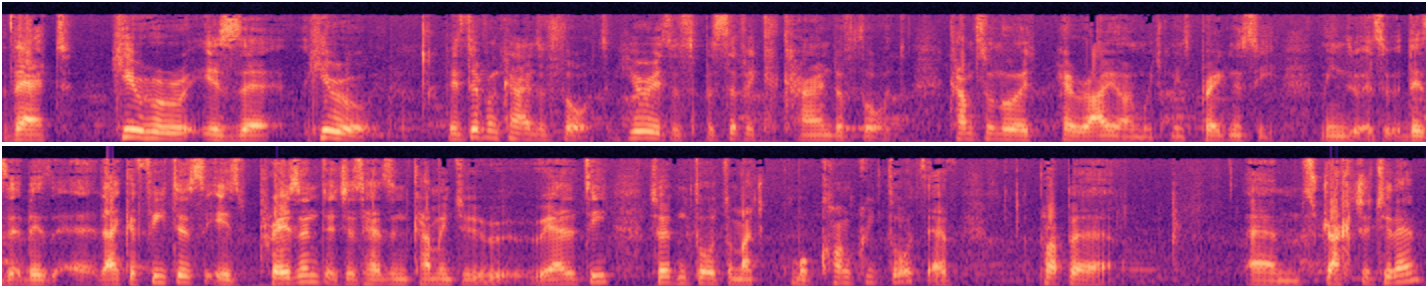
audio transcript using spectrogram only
that hiru is a hiru. There's different kinds of thoughts. Here is a specific kind of thought. Comes from the word herayon, which means pregnancy. means there's, a, there's a, like a fetus is present, it just hasn't come into reality. Certain thoughts are much more concrete thoughts. They have proper um, structure to them.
